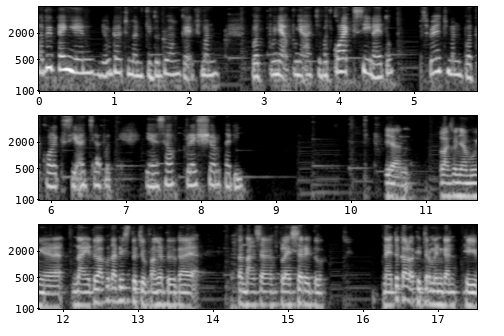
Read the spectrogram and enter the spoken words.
tapi pengen ya udah cuman gitu doang kayak cuman buat punya punya aja buat koleksi. Nah itu sebenarnya cuman buat koleksi aja buat ya self pleasure tadi. Ya langsung nyambung ya. Nah itu aku tadi setuju banget tuh kayak tentang self pleasure itu. Nah itu kalau diterminkan di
